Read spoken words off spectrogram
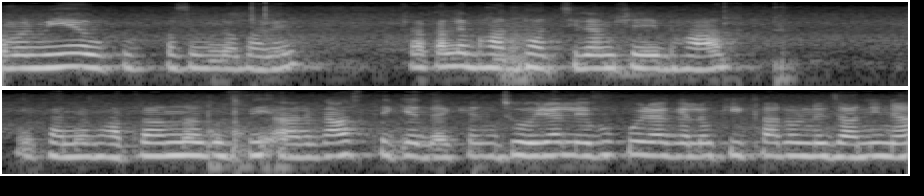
আমার মেয়েও খুব পছন্দ করে। সকালে ভাত ভাজছিলাম, সেই ভাত। এখানে ভাত রান্না করছি। আর গাছ থেকে দেখেন ঝইরা লেবু পড়া গেল, কি কারণে জানি না।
